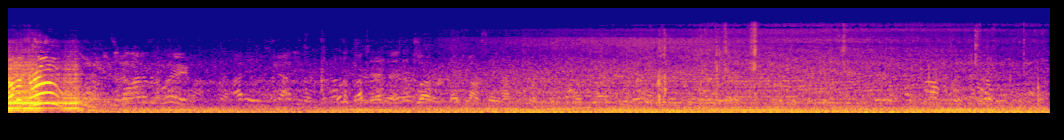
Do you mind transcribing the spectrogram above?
Coming through. Well, that's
